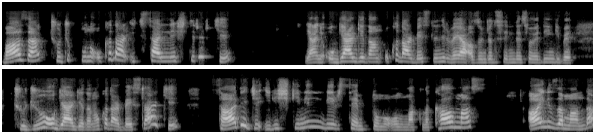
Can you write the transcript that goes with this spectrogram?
bazen çocuk bunu o kadar içselleştirir ki yani o gergedan o kadar beslenir veya az önce de senin de söylediğin gibi çocuğu o gergedan o kadar besler ki sadece ilişkinin bir semptomu olmakla kalmaz. Aynı zamanda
